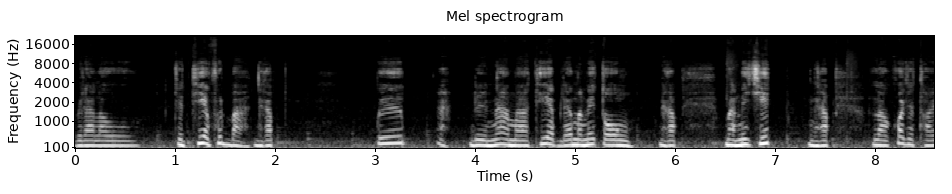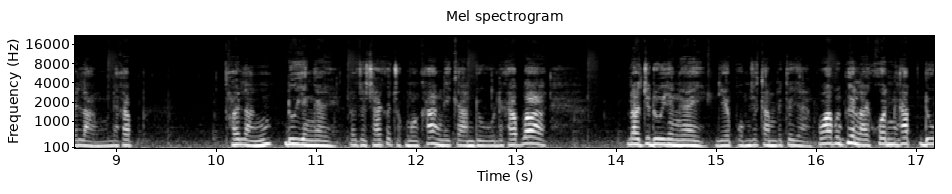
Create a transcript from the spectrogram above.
เวลาเราจะเทียบฟุตบาทนะครับปึ๊บ เดินหน้ามาเทียบแล้วมันไม่ตรงนะครับ มันไม่ชิดนะครับ เราก็จะถอยหลังนะครับ ถอยหลังดูยังไง เราจะใช้กระจกมองข้างในการดูนะครับว่าเราจะดูยังไง เดี๋ยวผมจะทำเป็นตัวอย่าง เพราะว่าเพื่อนๆหลายคนนะครับดู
